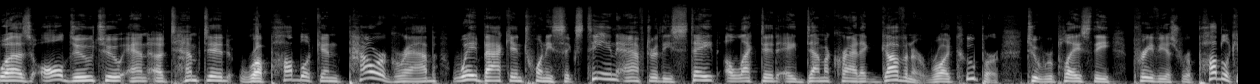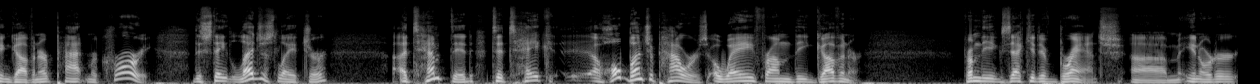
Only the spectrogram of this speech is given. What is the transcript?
was all due to an attempted Republican power grab way back in 2016 after the state elected a Democratic governor, Roy Cooper, to replace the previous Republican governor, Pat McCrory. The state legislature attempted to take a whole bunch of powers away from the governor from the executive branch um, in order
